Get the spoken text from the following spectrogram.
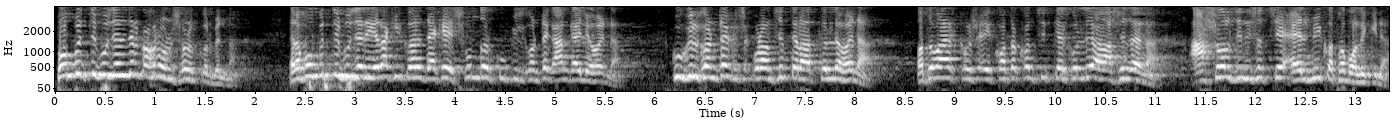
প্রবৃত্তি পূজারীদের কখনো অনুসরণ করবেন না। এরা প্রবৃত্তি পূজারী, এরা কি করে দেখে? সুন্দর কুকিল কণ্ঠে গান গাইলে হয় না। কুকিল কণ্ঠে কোরআন শিব তেলাত করলে হয় না। অথবা এই কতক্ষণ চিৎকার করলে আসে যায় না। আসল জিনিস হচ্ছে এলমি কথা বলে কিনা,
